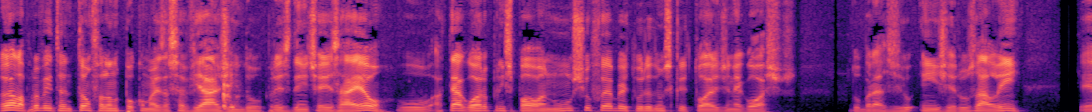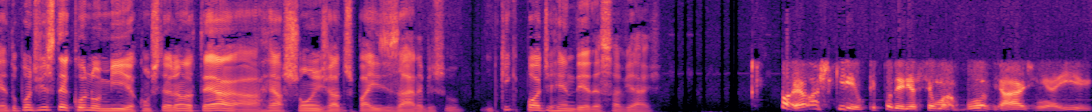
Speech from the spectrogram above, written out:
Olha, aproveitando então, falando um pouco mais dessa viagem do presidente a Israel, o, até agora o principal anúncio foi a abertura de um escritório de negócios do Brasil em Jerusalém. É, do ponto de vista da economia, considerando até as reações já dos países árabes, o, o que, que, pode render dessa viagem? Olha, eu acho que o que poderia ser uma boa viagem aí,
